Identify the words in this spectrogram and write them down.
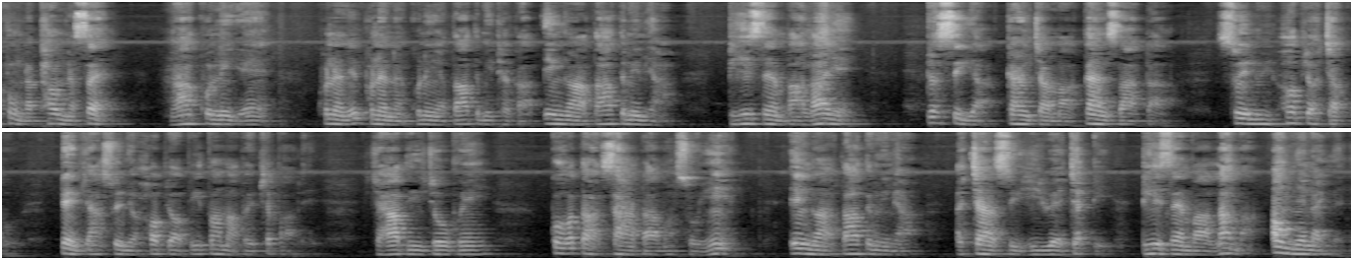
အခု2025ခုနှစ်ရဲ့ခုနှစ်နှစ်ခုနှစ်နှစ်ခုနှစ်ရဲ့သားသမီးထက်ကအင်္ဂါသားသမီးများဒီဇင်ဘာလရဲ့တွက်စီရကံကြမ္မာကံစာတာဆွေးနွေးဟောပြောချက်ကိုတင်ပြဆွေးနွေးဟောပြောပေးသွားမှာပဲဖြစ်ပါတယ်။ရာသီကြိုခွင်ကောတာဇာတာမှာဆိုရင်အင်္ဂါသားသမီးများအကြံစီရည်ရွယ်ချက်တွေဒီဇင်ဘာလမှာအောင်မြင်နိုင်တယ်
